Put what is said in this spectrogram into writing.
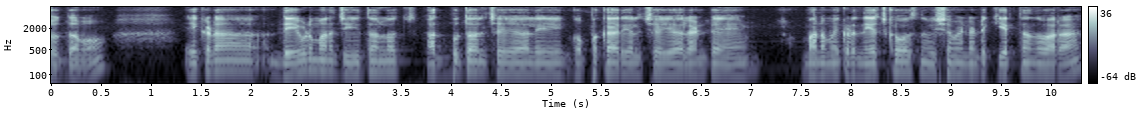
చూద్దాము. ఇక్కడ దేవుడు మన జీవితంలో అద్భుతాలు చేయాలి గొప్ప కార్యాలు చేయాలంటే మనం ఇక్కడ నేర్చుకోవాల్సిన విషయం ఏంటంటే కీర్తన ద్వారా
